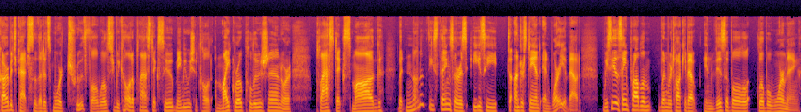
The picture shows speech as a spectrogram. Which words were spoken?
garbage patch so that it's more truthful. Well, should we call it a plastic soup? Maybe we should call it a micro pollution or plastic smog. But none of these things are as easy to understand and worry about. We see the same problem when we're talking about invisible global warming.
